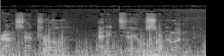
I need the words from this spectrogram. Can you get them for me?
Grand Central, heading to Sunderland.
